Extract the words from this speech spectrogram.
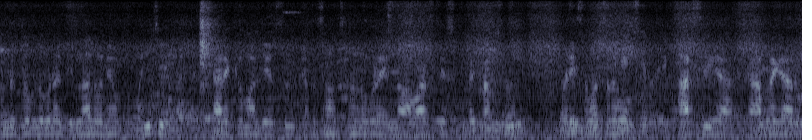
రెండు క్లబ్లు కూడా జిల్లాలోనే ఒక మంచి కార్యక్రమాలు చేస్తూ గత సంవత్సరంలో కూడా ఎన్నో అవార్డ్స్ తీసుకున్న క్లబ్స్. మరి సంవత్సరం ఆర్సీగా గార్ల గారు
